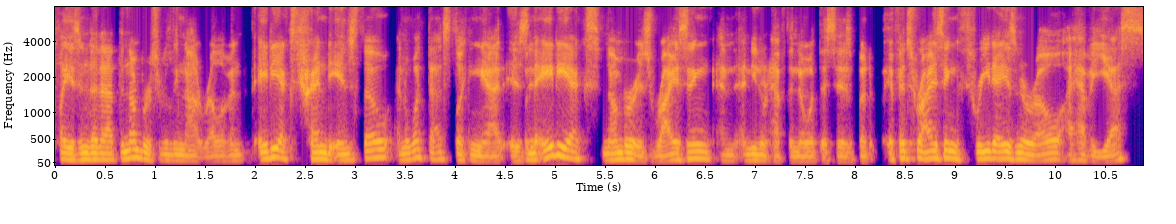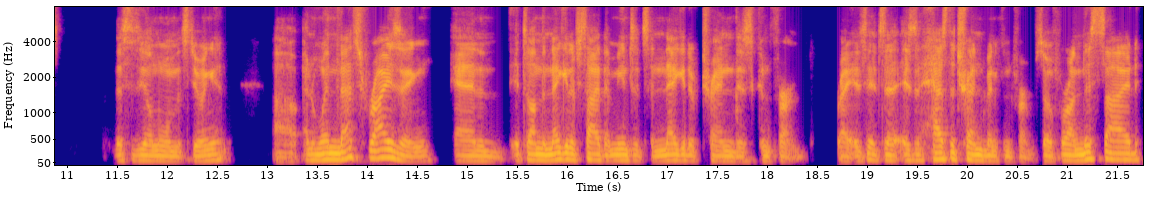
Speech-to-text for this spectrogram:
plays into that. The number is really not relevant. The ADX trend is though. And what that's looking at is when the ADX number is rising, and, and you don't have to know what this is, but if it's rising three days in a row, I have a yes. This is the only one that's doing it. Uh, and when that's rising and it's on the negative side, that means it's a negative trend is confirmed right? Is it's a is has the trend been confirmed? So if we're on this side,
